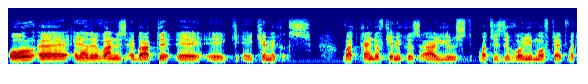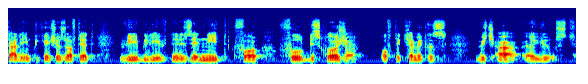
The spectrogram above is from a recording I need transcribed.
Or uh, another one is about the uh, uh, chemicals. What kind of chemicals are used? What is the volume of that? What are the implications of that? We believe there is a need for full disclosure of the chemicals which are uh, used.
